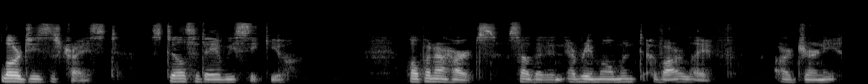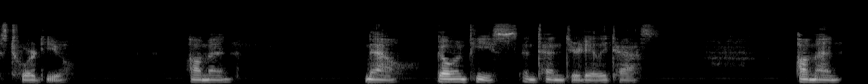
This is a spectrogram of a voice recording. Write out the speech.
Lord Jesus Christ, still today we seek you. Open our hearts so that in every moment of our life our journey is toward you. Amen. Now, go in peace and tend to your daily tasks. Amen.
